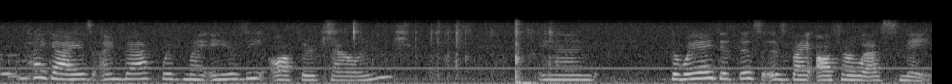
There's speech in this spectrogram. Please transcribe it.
Hi guys, I'm back with my A to Z author challenge. And the way I did this is by author last name.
